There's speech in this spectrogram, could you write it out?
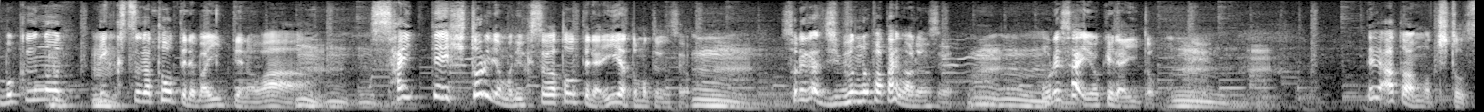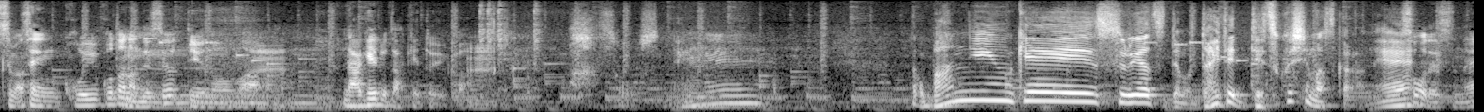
僕の理屈が通ってればいいっていうのは、最低一人でも理屈が通ってりゃいいやと思ってるんですよ、うん、それが自分のパターンがあるんですよ、うんうんうん、俺さえよけりゃいいと思って、う。ん、であとはもうちょっとすいませんこういうことなんですよっていうのをまあ投げるだけというか、そうですね万人受けするやつでも大体出尽くしてますからね。そうですね。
